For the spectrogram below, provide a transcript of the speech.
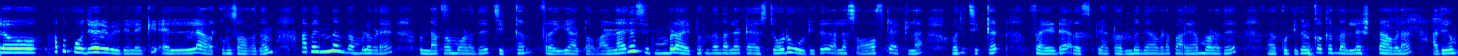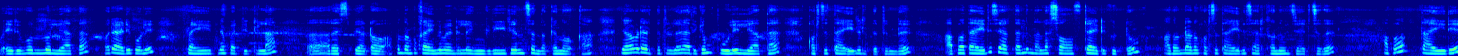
ഹലോ അപ്പോൾ പുതിയൊരു വീഡിയോയിലേക്ക് എല്ലാവർക്കും സ്വാഗതം. അപ്പോൾ ഇന്ന് നമ്മളിവിടെ ഉണ്ടാക്കാൻ പോണത് ചിക്കൻ ഫ്രൈ ആട്ടോ. വളരെ സിമ്പിളായിട്ടും എന്നാൽ നല്ല ടേസ്റ്റോട് കൂടിയിട്ട് നല്ല സോഫ്റ്റ് ആയിട്ടുള്ള ഒരു ചിക്കൻ ഫ്രൈഡ് റെസിപ്പി ആട്ടോ ഒന്ന് ഞാൻ ഇവിടെ പറയാൻ പോണത്. കുട്ടികൾക്കൊക്കെ നല്ല ഇഷ്ടമാവണ അധികം എരിവൊന്നും ഇല്ലാത്ത ഒരു അടിപൊളി ഫ്രൈഡിനെ പറ്റിയിട്ടുള്ള റെസിപ്പി ആട്ടോ. അപ്പോൾ നമുക്ക് അതിന് വേണ്ടിയുള്ള ഇൻഗ്രീഡിയൻസ് എന്തൊക്കെ നോക്കാം. ഞാൻ ഇവിടെ എടുത്തിട്ടുള്ളത് അധികം പുളി ഇല്ലാത്ത കുറച്ച് തൈര് എടുത്തിട്ടുണ്ട്. അപ്പോൾ തൈര് ചേർത്താൽ നല്ല സോഫ്റ്റ് ആയിട്ട് കിട്ടും. അതുകൊണ്ടാണ് കുറച്ച് തൈര് ചേർക്കാമെന്ന് വിചാരിച്ചത്. അപ്പോൾ തൈര്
